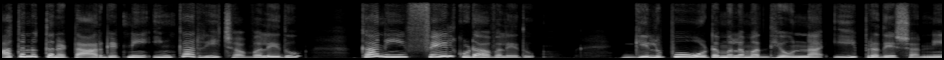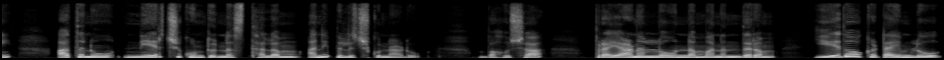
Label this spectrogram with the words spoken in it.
అతను తన టార్గెట్ని ఇంకా రీచ్ అవ్వలేదు కాని ఫెయిల్ కూడా అవ్వలేదు. గెలుపు ఓటముల మధ్య ఉన్న ఈ ప్రదేశాన్ని అతను నేర్చుకుంటున్న స్థలం అని పిలుచుకున్నాడు. బహుశా ప్రయాణంలో ఉన్న మనందరం ఏదో ఒక టైంలో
